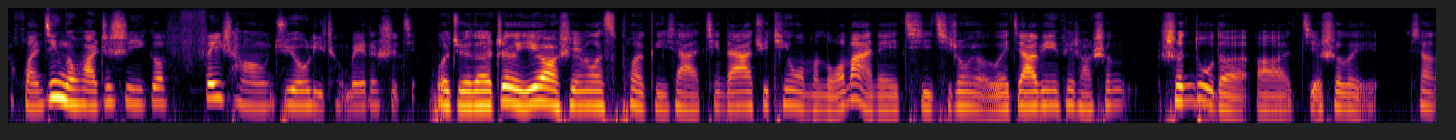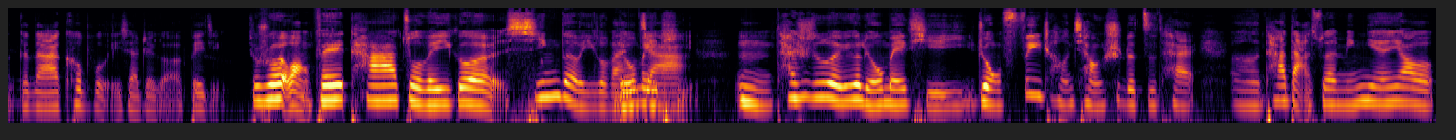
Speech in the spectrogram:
环境的话，这是一个非常具有里程碑的事情。我觉得这个又要 shameless plug 一下，请大家去听我们罗马那一期，其中有一位嘉宾非常深深度的呃解释了，像跟大家科普了一下这个背景。就说网飞它作为一个新的一个玩流媒家，体，嗯，它是作为一个流媒体，以一种非常强势的姿态，嗯，它打算明年要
